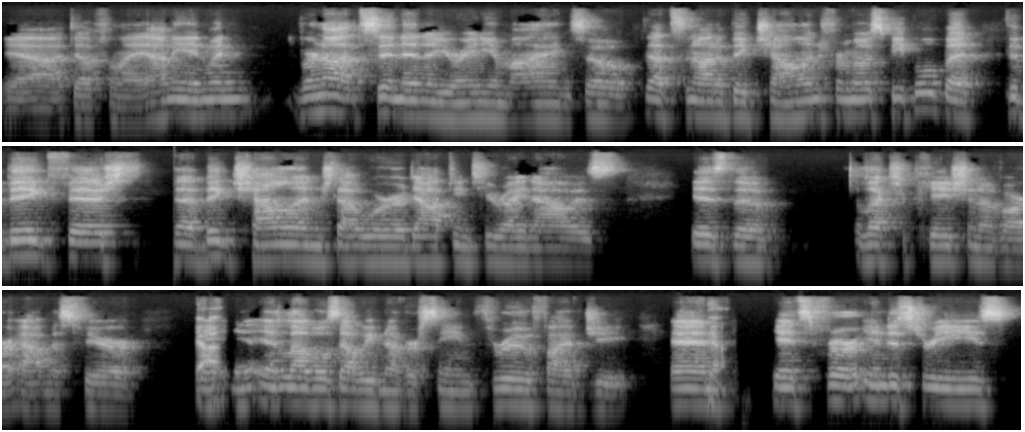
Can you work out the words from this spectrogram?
Yeah, definitely. I mean, when we're not sitting in a uranium mine, so that's not a big challenge for most people. But the big fish the big challenge that we're adapting to right now is is the electrification of our atmosphere yeah. at, levels that we've never seen through 5G. And yeah. it's for industries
